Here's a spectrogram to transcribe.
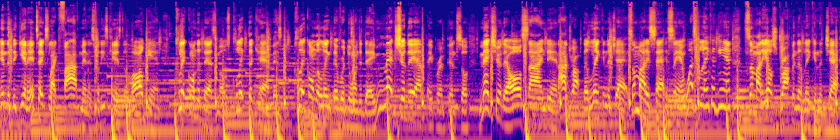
in the beginning it takes like five minutes for these kids to log in click on the desmos click the canvas click on the link that we're doing today. Make sure they have paper and pencil. Make sure they're all signed in. I dropped the link in the chat. Somebody sat saying what's the link again? Somebody else dropping the link in the chat.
